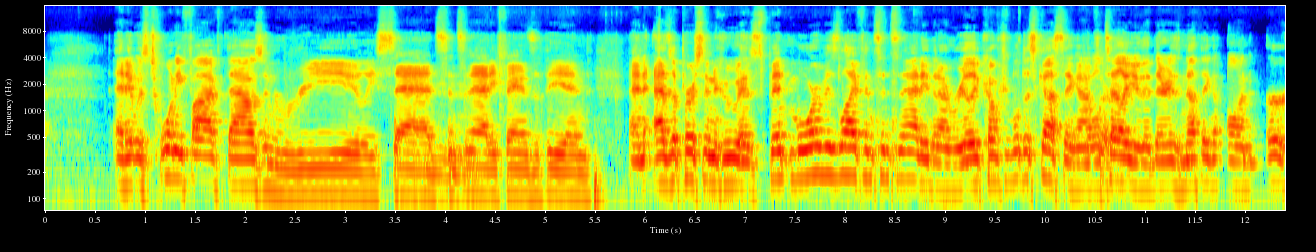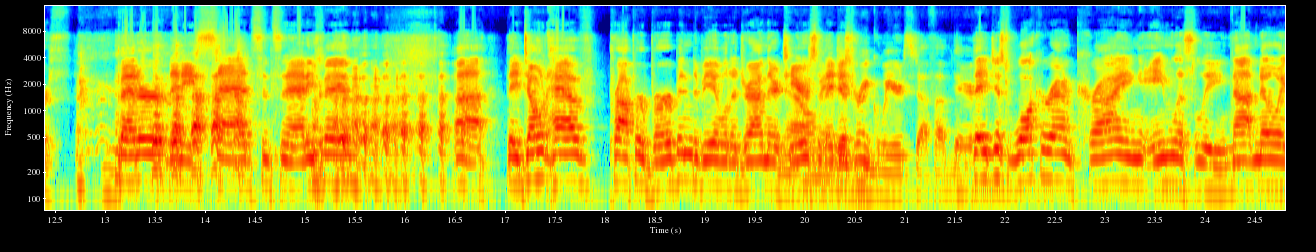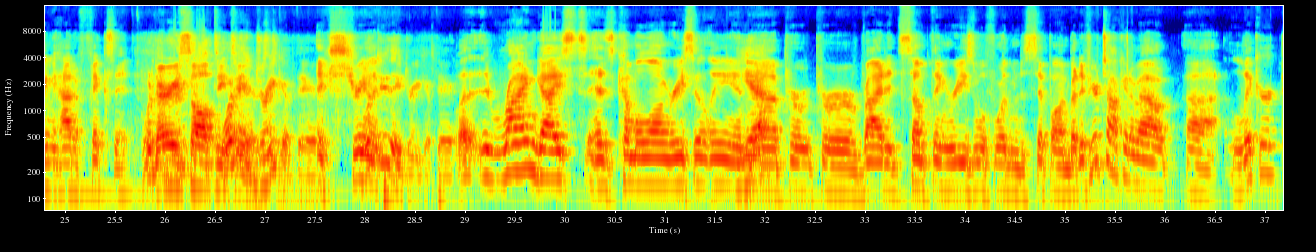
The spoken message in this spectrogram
And it was 25,000 really sad Mm. Cincinnati fans at the end. And as a person who has spent more of his life in Cincinnati than I'm really comfortable discussing, I will tell you that there is nothing on earth better than a sad Cincinnati fan. Uh, they don't have proper bourbon to be able to drown their tears, so man, they just drink weird stuff up there. they just walk around crying aimlessly, not knowing how to fix it. What Very drink- salty What do they drink up there? Extremely. What do they drink up there? Well, Rheingeist has come along recently and Yeah. uh, pro- provided something reasonable for them to sip on. But if you're talking about uh, liquor,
